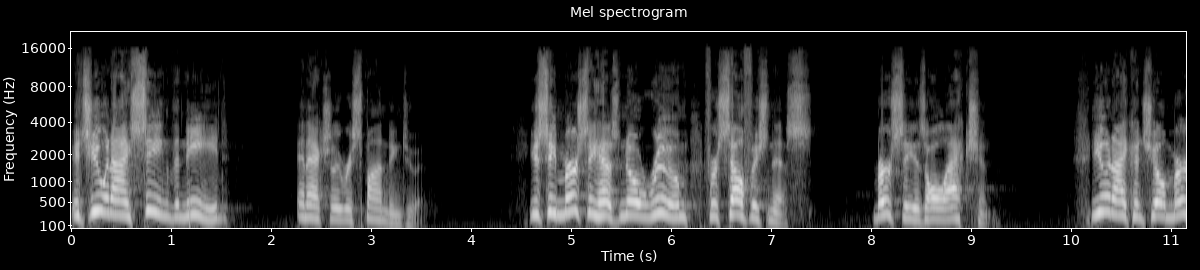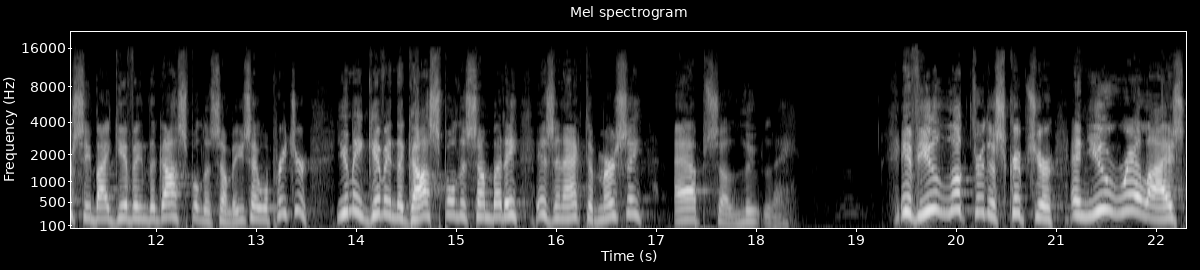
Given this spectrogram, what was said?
It's you and I seeing the need and actually responding to it. You see, mercy has no room for selfishness. Mercy is all action. You and I can show mercy by giving the gospel to somebody. You say, Well, preacher, you mean giving the gospel to somebody is an act of mercy? Absolutely. If you look through the scripture and you realize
